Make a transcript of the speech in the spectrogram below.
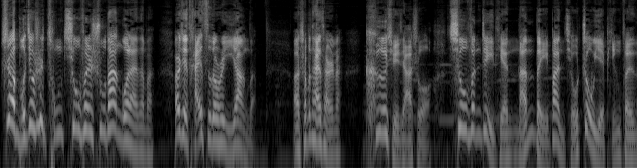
这不就是从秋分树蛋过来的吗？而且台词都是一样的，啊，什么台词呢？科学家说，秋分这一天，南北半球昼夜平分，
